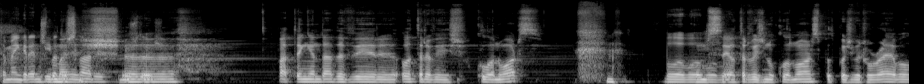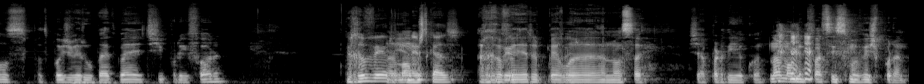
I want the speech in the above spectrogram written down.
Também grandes bandas sonoras nos uh, dois. Pá, tenho andado a ver outra vez Clone Wars. boa, boa, Comecei boa, outra vez no Clone Wars para depois ver o Rebels, para depois ver o Bad Batch e por aí fora. Rever, neste caso. Rever, rever pela, não sei, já perdi a conta. Normalmente faço isso uma vez por ano.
